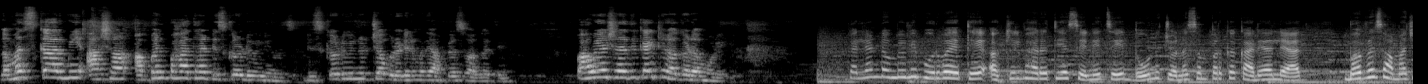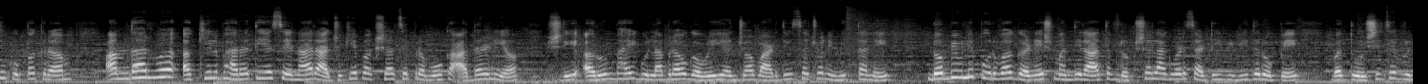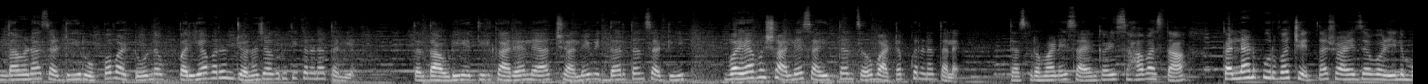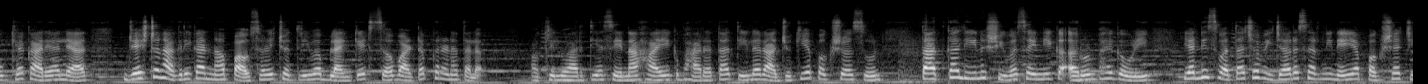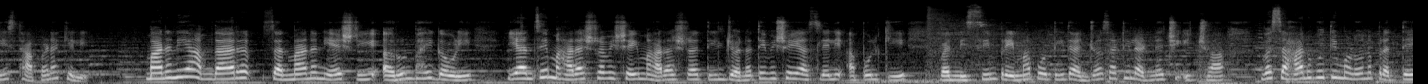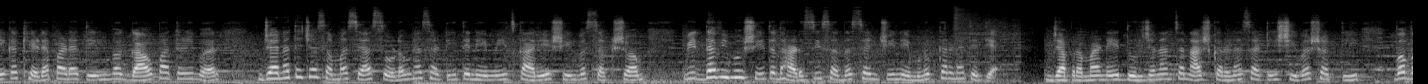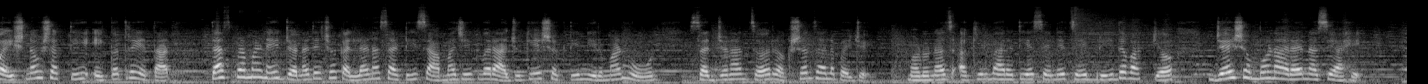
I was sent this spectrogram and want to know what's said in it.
नमस्कार मी आशा. आपण पाहत आहात डिस्कवरी न्यूज डिस्कवरी न्यूजच्या बुलेटिनमध्ये आपलं स्वागत आहे. पाहूया शहरातील काही ठळक घडामोडी कल्याण डोंबिवली पूर्व येथे अखिल भारतीय सेनेचे दोन जनसंपर्क कार्यालयात भव्य सामाजिक उपक्रम आमदार व अखिल भारतीय सेना राजकीय पक्षाचे प्रमुख आदरणीय श्री अरुणभाई गुलाबराव गवळी यांच्या वाढदिवसाच्या निमित्ताने डोंबिवली पूर्व गणेश मंदिरात वृक्ष लागवडसाठी विविध रोपे व तुळशीचे वृंदावनासाठी रोपं वाटून पर्यावरण जनजागृती करण्यात आली आहे. तर दावडी येथील कार्यालयात शालेय विद्यार्थ्यांसाठी वया व शालेय साहित्यांचं वाटप करण्यात आलंय. त्याचप्रमाणे सायंकाळी सहा वाजता कल्याण पूर्व चेतना शाळेजवळील मुख्य कार्यालयात ज्येष्ठ नागरिकांना पावसाळी छत्री व ब्लँकेटचं वाटप करण्यात आलं. अखिल भारतीय सेना हा एक भारतातील राजकीय पक्ष असून तात्कालीन शिवसैनिक अरुणभाई गवळी यांनी स्वतःच्या विचारसरणीने या पक्षाची स्थापना केली. माननीय आमदार सन्माननीय श्री अरुणभाई गवळी यांचे महाराष्ट्राविषयी महाराष्ट्रातील जनतेविषयी असलेली आपुलकी व निस्सीम प्रेमापोटी त्यांच्यासाठी लढण्याची इच्छा व सहानुभूती म्हणून प्रत्येक खेड्यापाड्यातील व गाव पातळीवर जनतेच्या समस्या सोडवण्यासाठी ते नेहमीच कार्यशील व सक्षम विद्याविभूषित धाडसी सदस्यांची नेमणूक करण्यात येते. ज्याप्रमाणे दुर्जनांचा नाश करण्यासाठी शिवशक्ती व वैष्णव शक्ती एकत्र येतात त्याचप्रमाणे जनतेच्या कल्याणासाठी सामाजिक व राजकीय शक्ती निर्माण होऊन सज्जनांचं रक्षण झालं पाहिजे. म्हणूनच अखिल भारतीय सेनेचे ब्रीद वाक्य जय शंभो नारायण असे आहे.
